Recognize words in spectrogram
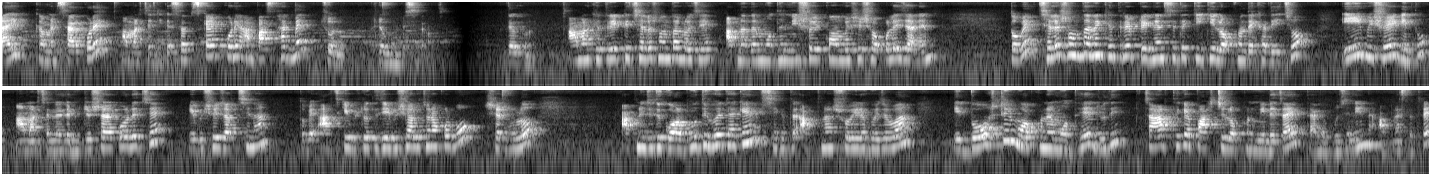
লাইক কমেন্ট শেয়ার করে আমার চ্যানেলকে সাবস্ক্রাইব করে আমার পাশ থাকবেন। চলুন, ভিডিও বেশি দেখুন, আমার ক্ষেত্রে একটি ছেলে সন্তান রয়েছে, আপনাদের মধ্যে নিশ্চয়ই কম বেশি সকলেই জানেন। তবে ছেলে সন্তানের ক্ষেত্রে প্রেগনেন্সিতে কী কী লক্ষণ দেখা দিয়েছ? এই বিষয়ে কিন্তু আমার চ্যানেলে ভিডিও শেয়ার করেছে, এ বিষয়ে যাচ্ছি না। তবে আজকে ভিডিওতে যে বিষয়ে আলোচনা করব সেটা হলো, আপনি যদি গর্ভবতী হয়ে থাকেন, সেক্ষেত্রে আপনার শরীরে হয়ে যাওয়া এই দশটি লক্ষণের মধ্যে যদি চার থেকে পাঁচটি লক্ষণ মিলে যায়, তাহলে বুঝে নিন আপনার ক্ষেত্রে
